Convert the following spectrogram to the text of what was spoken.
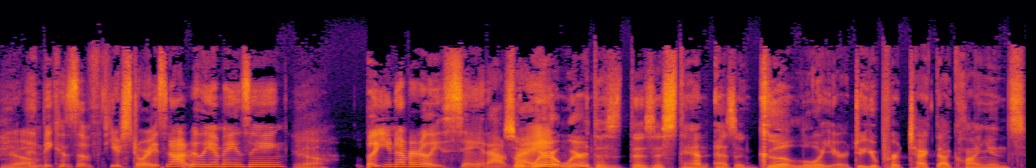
Yeah. and because of your story's not really amazing, yeah. But you never really say it out So right. where where does does this stand as a good lawyer? Do you protect that client's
